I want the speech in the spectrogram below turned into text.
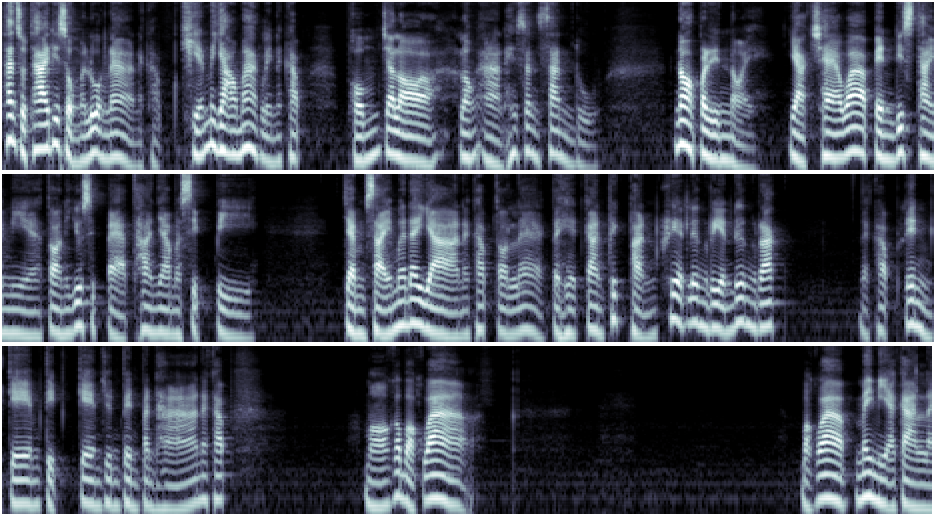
ท่านสุดท้ายที่ส่งมาล่วงหน้านะครับ เขียนมายาวมากเลยนะครับ ผมจะรอลองอ่านให้สั้นๆดู นอกประเด็นหน่อย อยากแชร์ว่าเป็น dysthymia ตอนอายุ 18 ทานยามา 10 ปี แจ่มใสเมื่อได้ยานะครับตอนแรกแต่เหตุการณ์พลิกผันเครียดเรื่องเรียนเรื่องรักนะครับเล่นเกมติดเกมจนเป็นปัญหานะครับ หมอก็บอกว่า บอกว่าไม่มีอาการอะไร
